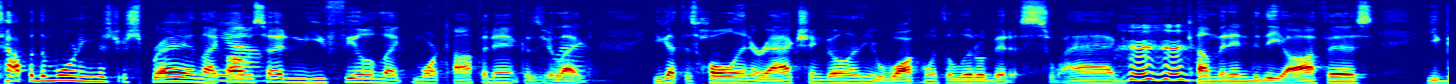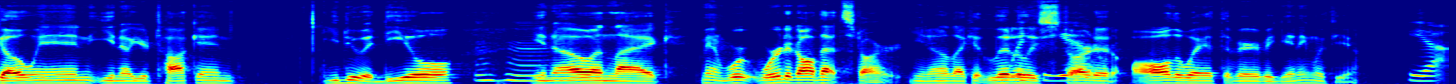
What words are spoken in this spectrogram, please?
top of the morning, Mr. Spray." And like all of a sudden you feel like more confident cuz you're like you got this whole interaction going. You're walking with a little bit of swag coming into the office. You go in, you know, you're talking, you do a deal, Mm-hmm. you know, and like, man, where, where did all that start? You know, like it literally started all the way at the very beginning with you. Yeah.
